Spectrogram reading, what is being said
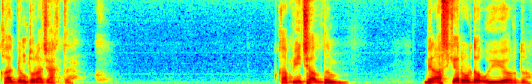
kalbim duracaktı. Kapıyı çaldım. Bir asker orada uyuyordu.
